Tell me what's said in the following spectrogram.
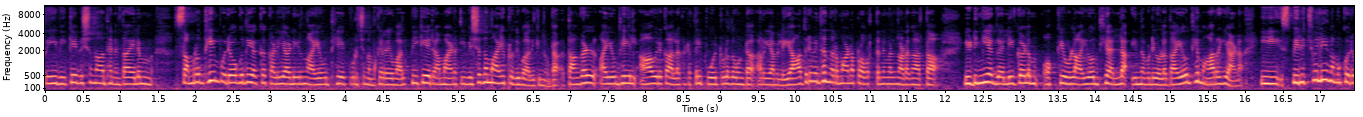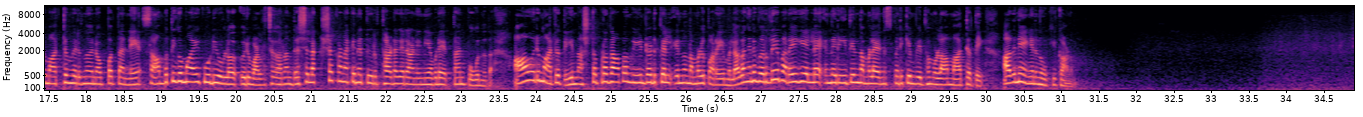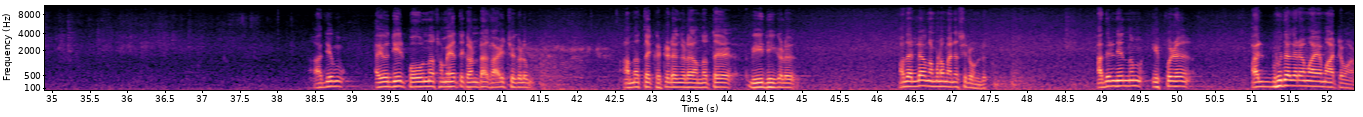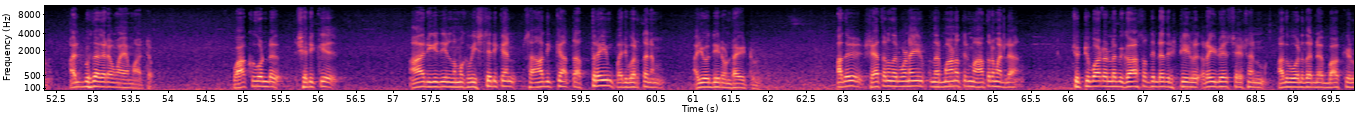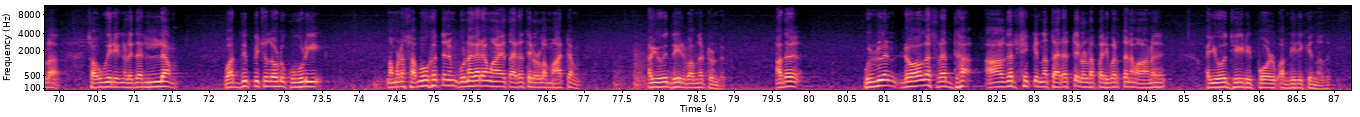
Shri V K Viswanathan എന്തായാലും സമൃദ്ധിയും പുരോഗതിയൊക്കെ കളിയാടിയിരുന്ന അയോധ്യയെക്കുറിച്ച് നമുക്കറിയാം. വാൽമീകി രാമായണത്തിൽ വിശദമായി പ്രതിപാദിക്കുന്നുണ്ട്. താങ്കൾ അയോധ്യയിൽ ആ ഒരു കാലഘട്ടത്തിൽ പോയിട്ടുള്ളത് കൊണ്ട് അറിയാമല്ലോ യാതൊരുവിധ നിർമ്മാണ പ്രവർത്തനങ്ങൾ നടങ്ങാത്ത ഇടുങ്ങിയ ഗലികളും ഒക്കെയുള്ള അയോധ്യ അല്ല ഇന്നിവിടെയുള്ളത്. അയോധ്യ മാറുകയാണ്. ഈ സ്പിരിച്വലി നമുക്കൊരു മാറ്റം വരുന്നതിനൊപ്പം തന്നെ സാമ്പത്തികമായി കൂടിയുള്ള ഒരു വളർച്ച. കാരണം ദശലക്ഷക്കണക്കിന് തീർത്ഥാടകരാണ് ഇനി അവിടെ എത്താൻ പോകുന്നത്. ആ ഒരു മാറ്റത്തെ ഈ നഷ്ടപ്രതാപം വീണ്ടെടുക്കൽ എന്ന് നമ്മൾ പറയുമല്ലോ. അതങ്ങനെ വെറുതെ പറയുകയല്ല എന്ന രീതിയിൽ നമ്മളെ അനുസ്മരിക്കും വിധമുള്ള ആ മാറ്റത്തെ. അതിനെ എങ്ങനെ നോക്കിക്കാണും ആദ്യം അയോധ്യയിൽ പോകുന്ന സമയത്ത് കണ്ട കാഴ്ചകളും അന്നത്തെ കെട്ടിടങ്ങൾ അന്നത്തെ വീഥികൾ അതെല്ലാം നമ്മുടെ മനസ്സിലുണ്ട്. അതിൽ നിന്നും ഇപ്പോഴ് അത്ഭുതകരമായ മാറ്റമാണ്. അത്ഭുതകരമായ മാറ്റം. വാക്കുകൊണ്ട് ശരിക്ക് ആ രീതിയിൽ നമുക്ക് വിസ്തരിക്കാൻ സാധിക്കാത്ത അത്രയും പരിവർത്തനം അയോധ്യയിലുണ്ടായിട്ടുണ്ട് അത് ക്ഷേത്ര നിർമ്മാണ നിർമ്മാണത്തിൽ മാത്രമല്ല ചുറ്റുപാടുള്ള വികാസത്തിന്റെ ദൃഷ്ടിയിൽ റെയിൽവേ സ്റ്റേഷൻ അതുപോലെ തന്നെ ബാക്കിയുള്ള സൗകര്യങ്ങൾ ഇതെല്ലാം വർദ്ധിപ്പിച്ചതോടുകൂടി നമ്മുടെ സമൂഹത്തിനും ഗുണകരമായ തരത്തിലുള്ള മാറ്റം അയോധ്യയിൽ വന്നിട്ടുണ്ട്. അത് മുഴുവൻ ലോകശ്രദ്ധ ആകർഷിക്കുന്ന തരത്തിലുള്ള പരിവർത്തനമാണ് അയോധ്യയിൽ ഇപ്പോൾ വന്നിരിക്കുന്നത്.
